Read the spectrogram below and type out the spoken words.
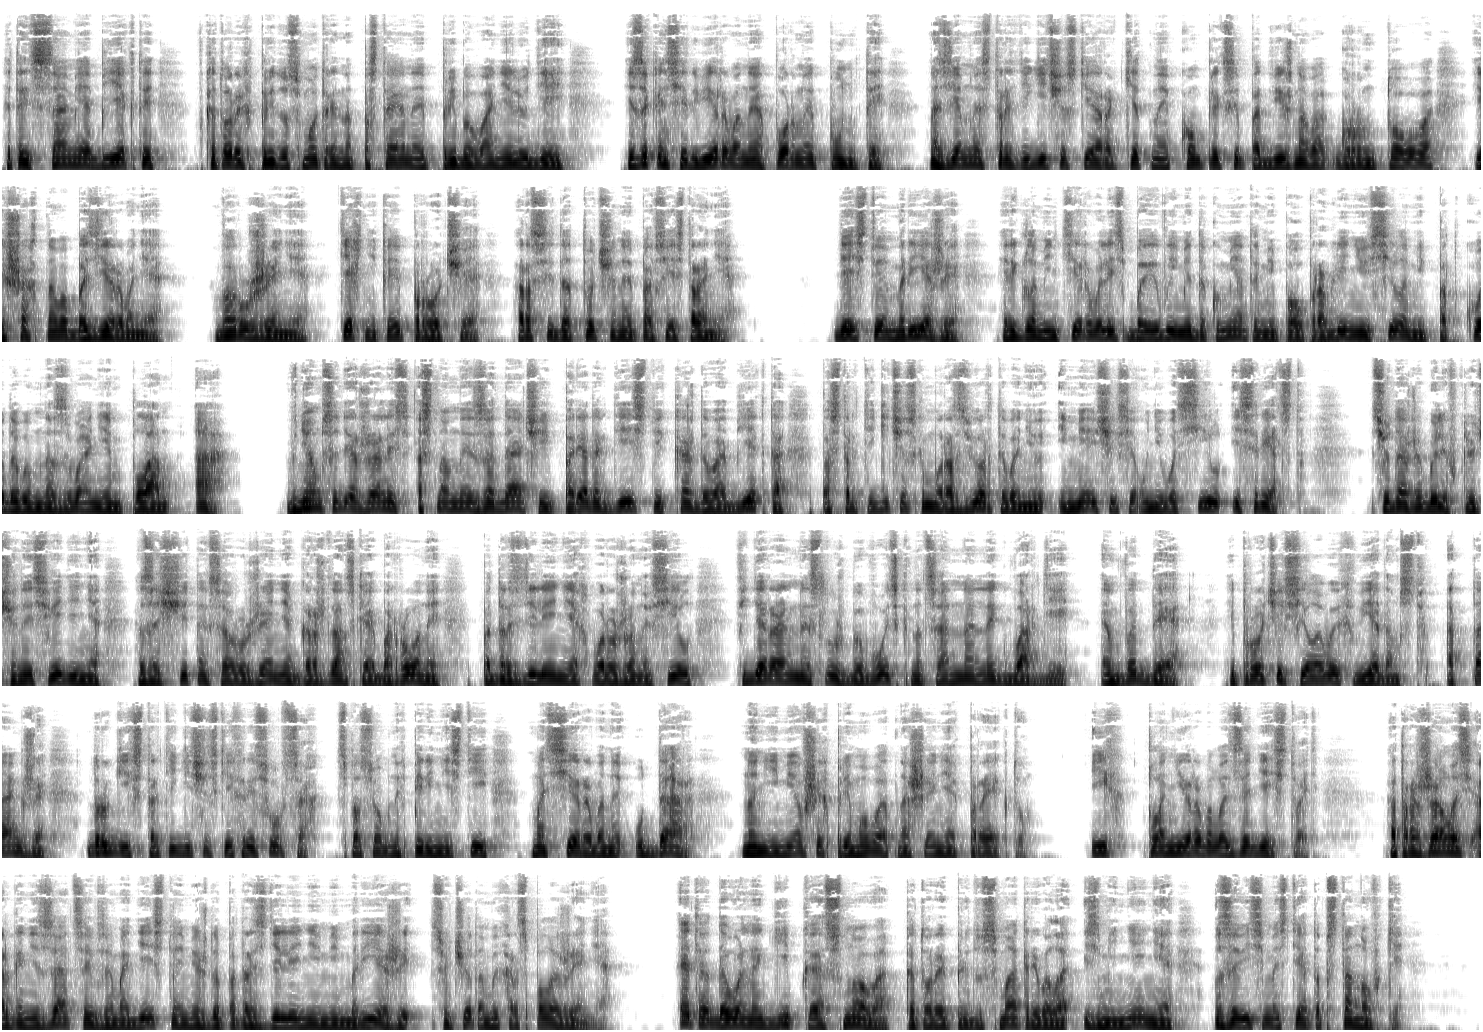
Это и сами объекты, в которых предусмотрено постоянное пребывание людей, и законсервированные опорные пункты – наземные стратегические ракетные комплексы подвижного грунтового и шахтного базирования, вооружение, техника и прочее, рассредоточенное по всей стране. Действия мрежи регламентировались боевыми документами по управлению силами под кодовым названием «План А». В нем содержались основные задачи и порядок действий каждого объекта по стратегическому развертыванию имеющихся у него сил и средств – Сюда же были включены сведения о защитных сооружениях гражданской обороны, подразделениях вооруженных сил, Федеральной службы войск Национальной гвардии, МВД и прочих силовых ведомств, а также других стратегических ресурсах, способных перенести массированный удар, но не имевших прямого отношения к проекту. Их планировалось задействовать. Отражалась организация взаимодействия между подразделениями мрежи с учетом их расположения. Это довольно гибкая основа, которая предусматривала изменения в зависимости от обстановки.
